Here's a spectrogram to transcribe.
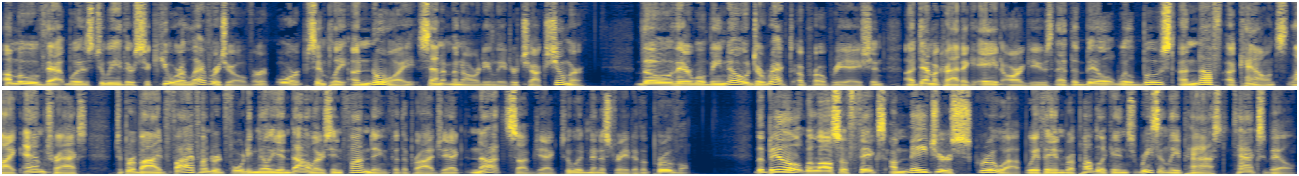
a move that was to either secure leverage over or simply annoy Senate Minority Leader Chuck Schumer. Though there will be no direct appropriation, a Democratic aide argues that the bill will boost enough accounts, like Amtrak's, to provide $540 million in funding for the project not subject to administrative approval. The bill will also fix a major screw up within Republicans' recently passed tax bill.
